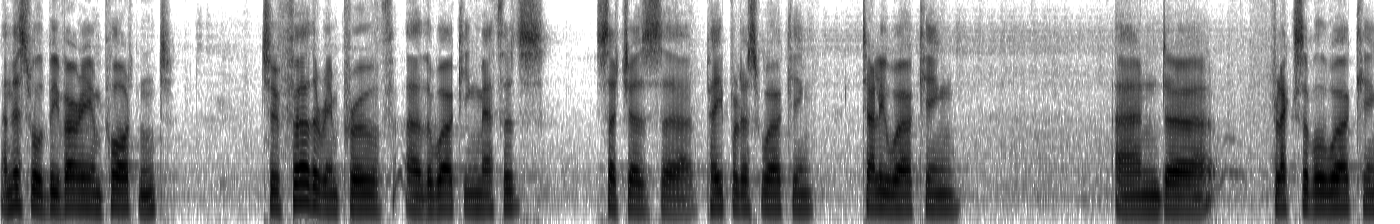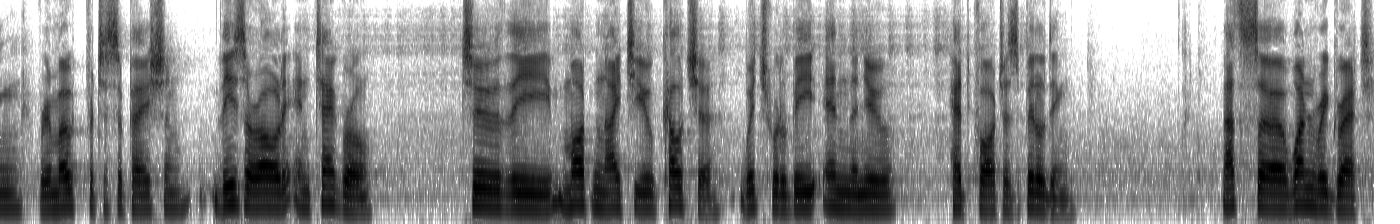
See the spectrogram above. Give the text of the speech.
and this will be very important to further improve uh, the working methods, such as uh, paperless working, teleworking, and uh, flexible working, remote participation, these are all integral to the modern ITU culture, which will be in the new headquarters building. That's uh, one regret,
